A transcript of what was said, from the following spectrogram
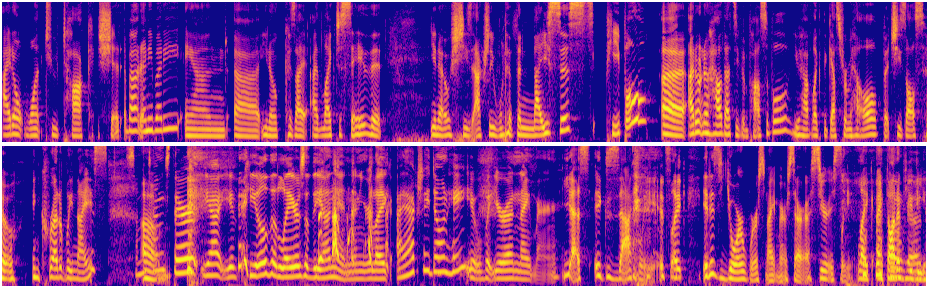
I don't want to talk shit about anybody, and uh, you know, because I I'd like to say that, you know, she's actually one of the nicest people. Uh, I don't know how that's even possible. You have like the guest from hell, but she's also incredibly nice. Sometimes they're, yeah, you peel the layers of the onion and you're like, I actually don't hate you, but you're a nightmare. Yes, exactly. it's like it is your worst nightmare, Sarah. Seriously. Like I thought of you the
